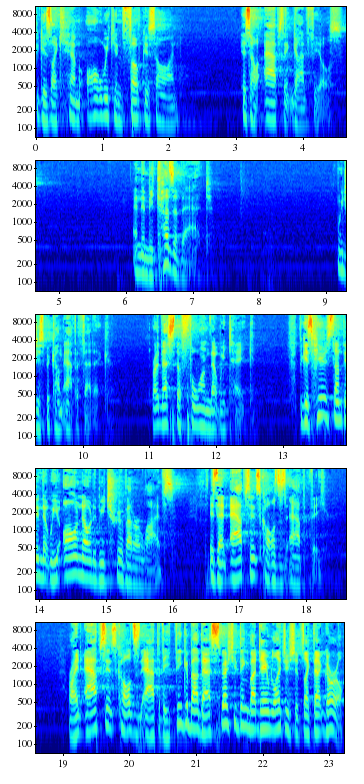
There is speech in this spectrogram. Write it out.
Because, like him, all we can focus on is how absent God feels. And then, because of that, we just become apathetic. Right? That's the form that we take. Because here's something that we all know to be true about our lives is that absence causes apathy. Right? Absence causes apathy. Think about that, especially think about dating relationships like that girl.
